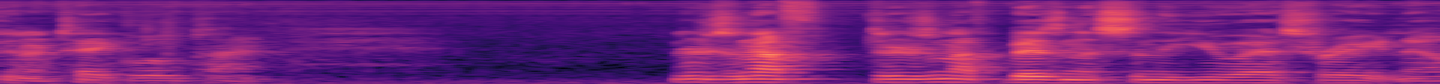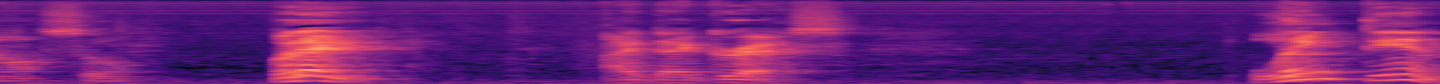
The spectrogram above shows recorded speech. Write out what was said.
going to take a little time there's enough there's enough business in the U.S. right now. So, but anyway, I digress. LinkedIn,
